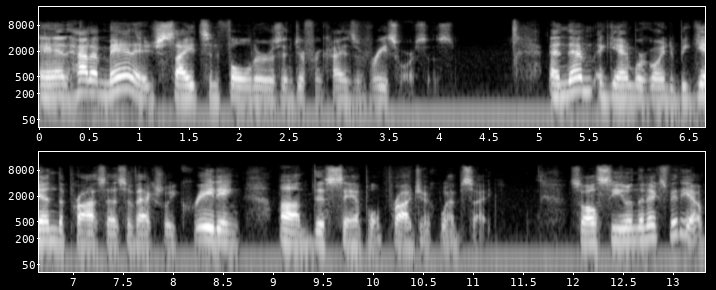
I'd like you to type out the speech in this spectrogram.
and how to manage sites and folders and different kinds of resources. And then again, we're going to begin the process of actually creating um, this sample project website. So I'll see you in the next video.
